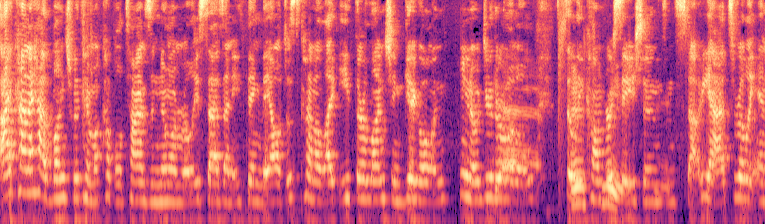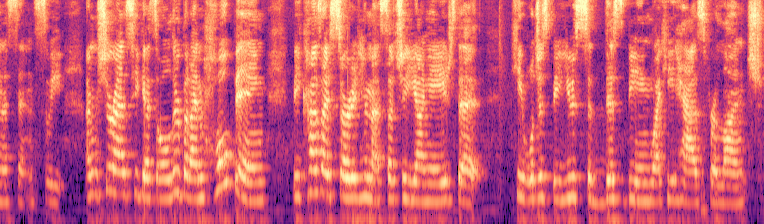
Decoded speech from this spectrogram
I kind of had lunch with him a couple of times, and no one really says anything. They all just kind of like eat their lunch and giggle and you know do their Yeah. little silly It's sweet. conversations and stuff. Yeah, it's really innocent and sweet. I'm sure as he gets older, but I'm hoping because I started him at such a young age that he will just be used to this being what he has for lunch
